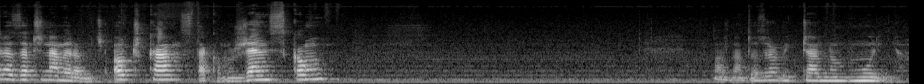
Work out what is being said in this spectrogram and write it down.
Teraz zaczynamy robić oczka z taką rzęską. Można to zrobić czarną muliną.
